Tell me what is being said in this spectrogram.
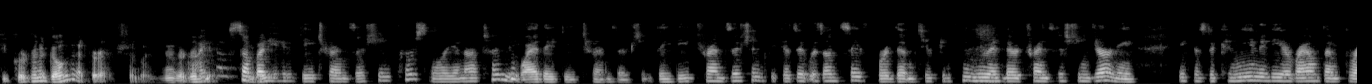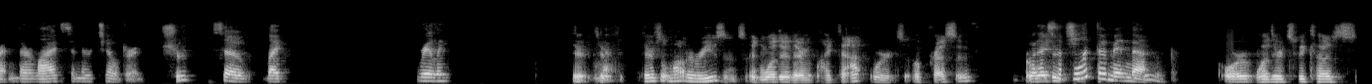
people are going to go that direction. I, mean, they're I know somebody mm-hmm. who detransitioned personally, and I'll tell you why they detransitioned. They detransitioned because it was unsafe for them to continue in their transition journey because the community around them threatened their lives and their children. Sure. So, like, really? There, there. There's a lot of reasons, and whether they're like that, where it's oppressive. But I support them in that. Yeah. Or whether it's because,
